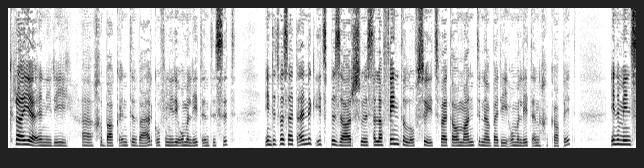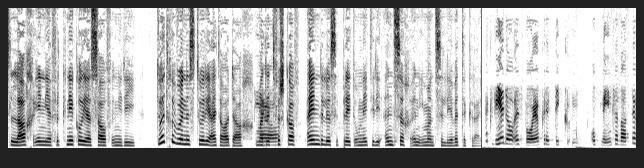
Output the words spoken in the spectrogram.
kruie in hierdie uh, gebak in te werk of in hierdie omelet in te sit. En dit was uiteindelik iets bizar soos 'n lavendel of so iets wat haar man toe nou by die omelet ingekap het. En 'n mens lag en jy verkneukel jouself in hierdie doodgewone storie uit haar dag, maar ja. dit verskaf eindelose pret om net hierdie insig in iemand se lewe te kry. Ek weet daar is baie kritiek op mense wat te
